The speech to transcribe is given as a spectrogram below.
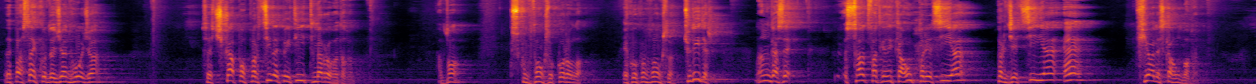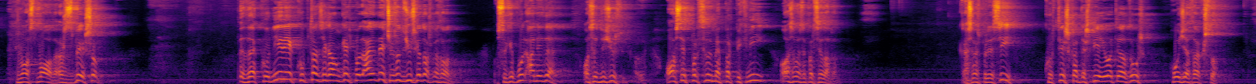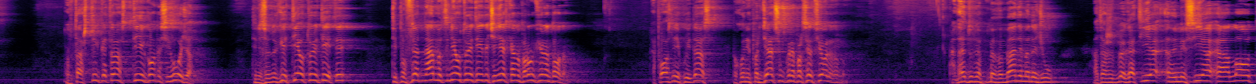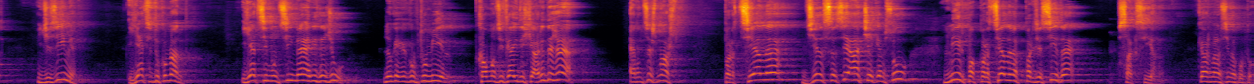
Dhe pastaj, kur dëgjon hoxha, se çka po përcillet prej tij tmerrohet, apo. Apo, s'kom thonë kështu kurrë, Allah, e ku kom thonë kështu, që ditësh, ngase sot fatkeqësisht ka hup përgjegjësia, përgjegjësia e fjalës ka hup, apo. Masë të madhe, është zbeh shumë. Dhe kur njeri e kupton se ka unë keq, po anë ide që është qysh ka dashë me thonë. Ose ke punë anë ide, ose të gjyshë, ose përcille me përpikni, ose mos e përcill atë. Ngase është përgjegjësi, kur ti shkon te shpija jote dhe thush, hoxha tha kështu. Në të ashtin këtë rast, ti je gati si hoxha. Ti nëse nuk je ti autoriteti, ti po flet në emër të një autoriteti që njerëzit kanë përrur kënën tonë. Me pas kujdes, me kon i përgjegjshëm kur e përcjell fjalën, prandaj duhet me, me vëmendje me dëgju, e tash është begatia edhe mirësia e Allahut inçizimi, jet si dokument, jet si mundësi me e ridëgju, nuk e ke kuptu mirë, ka mundësi të ka ik diçka, ridëgjoje, e rëndësishme është përcille gjithsesi atë që e ke mësu, mirëpo përcille me përgjegjësi dhe saktësi. Kjo është me rëndësi me kuptu.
